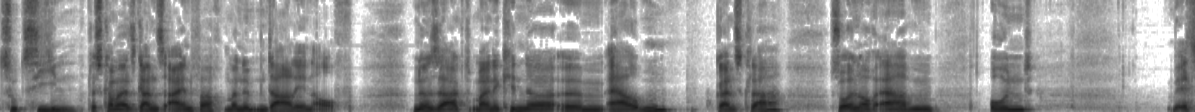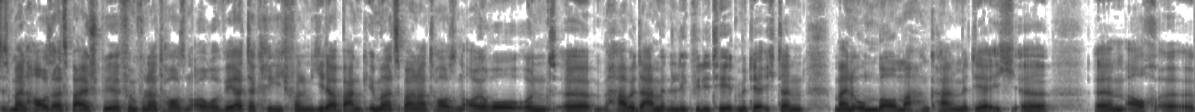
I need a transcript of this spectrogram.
zu ziehen. Das kann man jetzt ganz einfach, man nimmt ein Darlehen auf. Ne, sagt, meine Kinder ähm, erben, ganz klar, sollen auch erben und jetzt ist mein Haus als Beispiel 500.000 Euro wert, da kriege ich von jeder Bank immer 200.000 Euro und äh, habe damit eine Liquidität, mit der ich dann meinen Umbau machen kann, mit der ich äh, ähm, auch äh,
